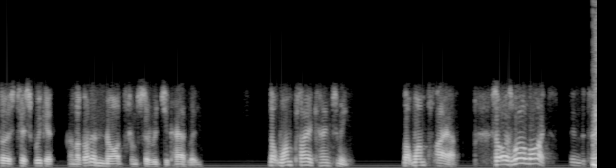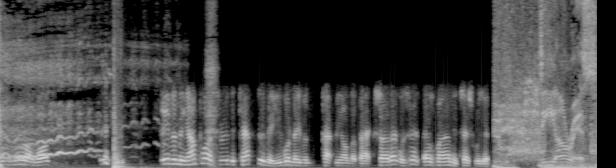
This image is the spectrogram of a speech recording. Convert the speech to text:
first Test wicket, and I got a nod from Sir Richard Hadlee, not one player came to me, not one player. So I was well liked in the team, and there I was. Even the umpire threw the cap to me. He wouldn't even pat me on the back. So that was it. That was my only test wicket. DRS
